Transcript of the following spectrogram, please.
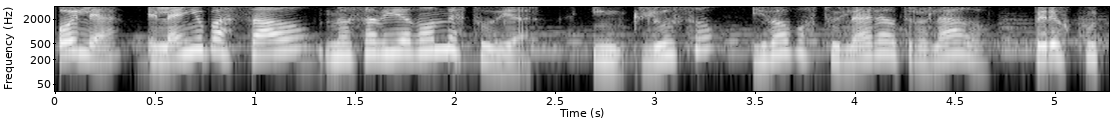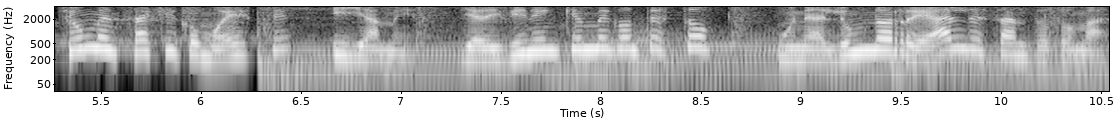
Hola, el año pasado no sabía dónde estudiar. Incluso iba a postular a otro lado. Pero escuché un mensaje como este y llamé. Y adivinen quién me contestó. Un alumno real de Santo Tomás.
